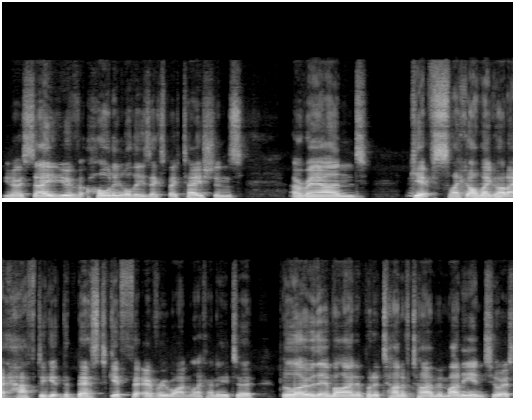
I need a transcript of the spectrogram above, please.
you know, say you're holding all these expectations around gifts like oh my god i have to get the best gift for everyone like i need to blow their mind and put a ton of time and money into it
